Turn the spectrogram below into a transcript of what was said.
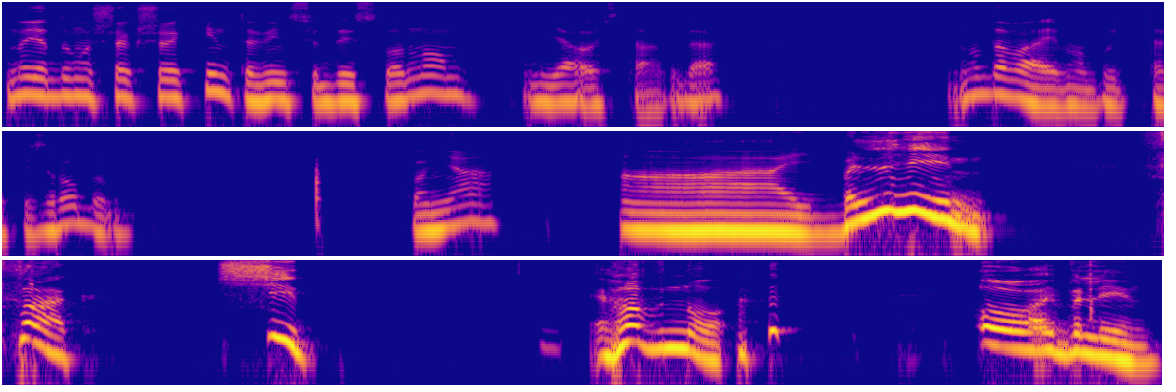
Ну, я думаю, що якщо я кінь, то він сюди слоном, і я ось так, да? Ну, давай, мабуть, так і зробимо. Коня. Ай, блін! Фак! Щіт! Говно! Ой, блін!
